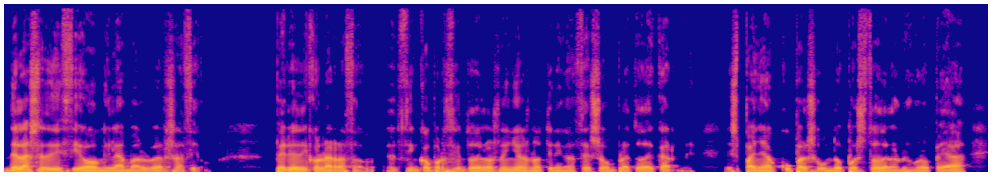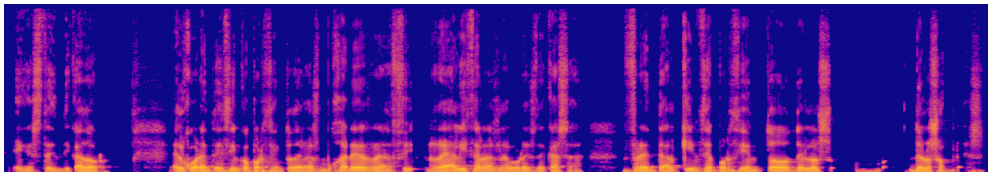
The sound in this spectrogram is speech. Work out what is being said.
de la sedición y la malversación. Periódico La Razón. El 5% de los niños no tienen acceso a un plato de carne. España ocupa el segundo puesto de la Unión Europea en este indicador. El 45% de las mujeres realizan las labores de casa, frente al 15% de los, de los hombres.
